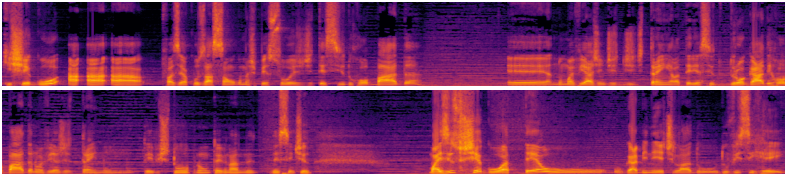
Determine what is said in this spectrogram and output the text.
que chegou a, a, a fazer acusação a algumas pessoas de ter sido roubada é, numa viagem de, de- de trem. Ela teria sido drogada e roubada numa viagem de trem. Não, não teve estupro, não teve nada nesse sentido. Mas isso chegou até o, o gabinete lá do, do vice-rei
